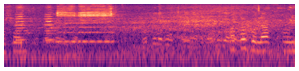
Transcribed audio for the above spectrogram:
আসো। কত গোলাপ ফুল।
